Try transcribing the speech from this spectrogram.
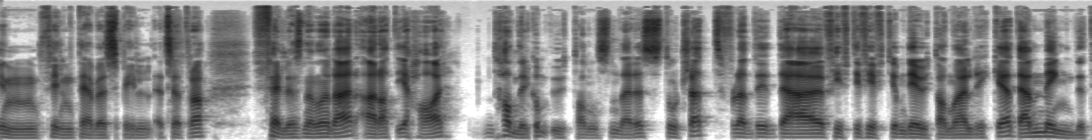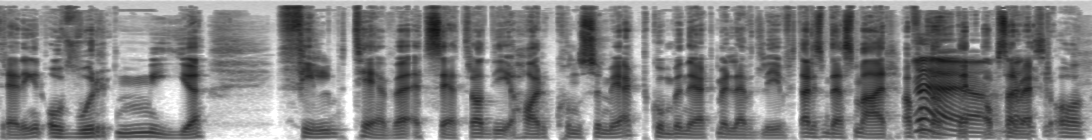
innen film, TV, spill etc., fellesnevner der er at de har det handler ikke om utdannelsen deres, stort sett. For det, det er 50-50 om de er utdanna eller ikke. Det er mengdetreninger og hvor mye film, TV etc. de har konsumert, kombinert med levd liv. Det er liksom det som er ja, ja, ja. observert. Liksom, og...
